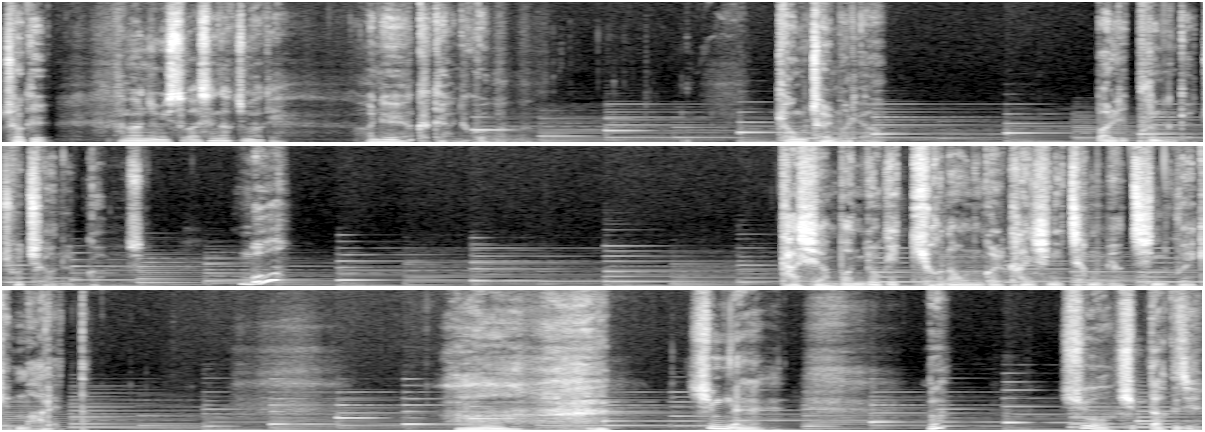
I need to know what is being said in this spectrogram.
저기 가만 좀 있어봐 생각 좀 하게. 아니, 그게 아니고. 경찰 말이야. 빨리 부르는 게 좋지 않을까 해서. 뭐? 다시 한번 욕이 튀어나오는 걸 간신히 참으며 친구에게 말했다. 아 쉽네. 어? 쉬워 쉽다 그지?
